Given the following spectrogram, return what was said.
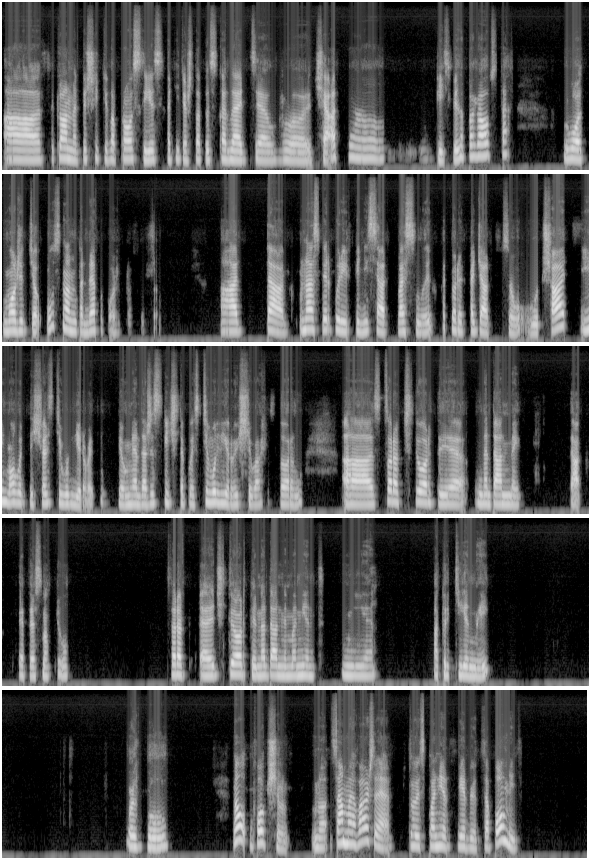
А, Светлана, пишите вопросы, если хотите что-то сказать э, в чат, э, письменно, пожалуйста. Вот, можете устно, но тогда попозже прослушаю. А, так, у нас Меркурий в 58 которые хотят все улучшать и могут еще стимулировать. И у меня даже спич такой стимулирующий в вашу сторону. А, 44 на данный... Так, это я смотрю. 44 на данный момент не определены. Ну, в общем, самое важное, что из планет следует запомнить,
